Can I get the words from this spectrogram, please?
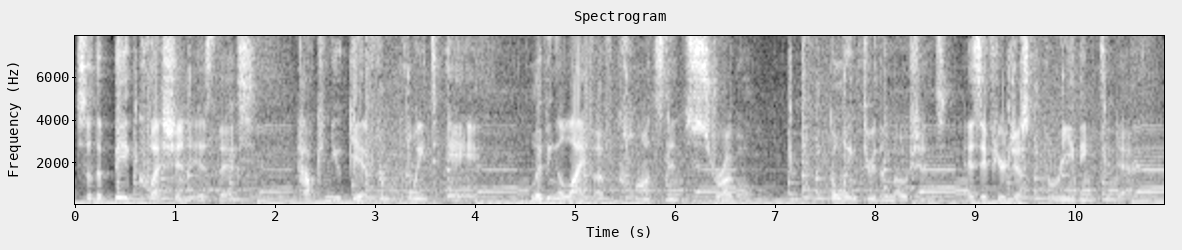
So, the big question is this How can you get from point A, living a life of constant struggle, going through the motions as if you're just breathing to death,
